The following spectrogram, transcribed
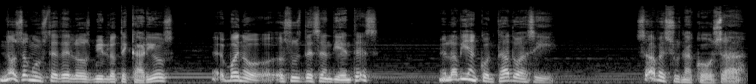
¿No son ustedes los bibliotecarios? Eh, bueno, sus descendientes. Me lo habían contado así. ¿Sabes una cosa?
